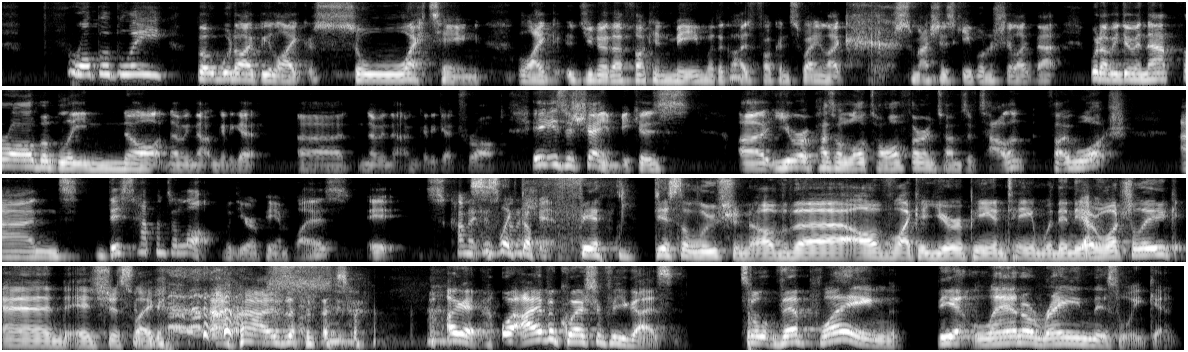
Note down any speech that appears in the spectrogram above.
Probably, but would I be like sweating? Like, do you know that fucking meme where the guy's fucking sweating, like smashing his keyboard and shit like that? Would I be doing that? Probably not, knowing that I'm to get, uh, knowing that I'm to get dropped. It is a shame because uh, Europe has a lot to offer in terms of talent for Overwatch, and this happens a lot with European players. It, it's kind of this is like the shit. fifth dissolution of the of like a European team within the Overwatch League, and it's just like okay. Well, I have a question for you guys. So they're playing the Atlanta Reign this weekend.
